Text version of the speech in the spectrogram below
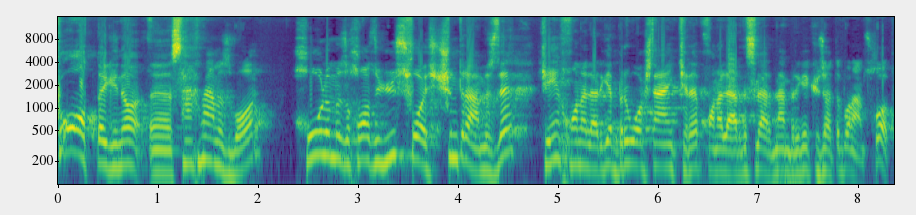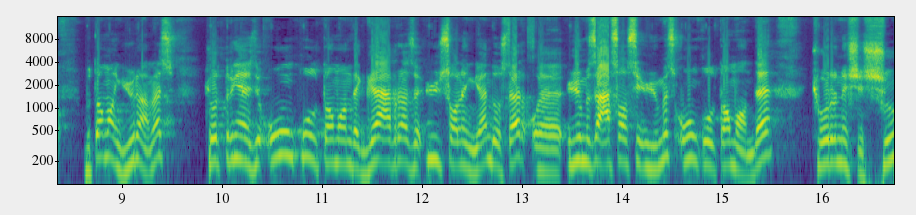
kattagina e, sahnamiz bor. Hovlimizni hozir 100% tushuntiramizda keyin xonalarga bir boshdan kirib xonalarni sizlar bilan birga kuzatib boramiz ho'p bu tomonga yuramiz. Ko'rib turganingizdek o'ng qo'l tomonda g uy solingan do'stlar. E, uyimizni asosiy uyimiz o'ng qo'l tomonda ko'rinishi shu.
